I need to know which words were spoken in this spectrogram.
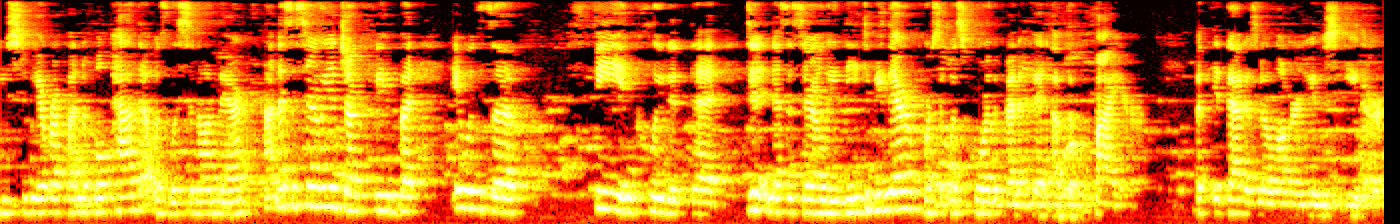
used to be a refundable pad that was listed on there. Not necessarily a junk fee, but it was a fee included that didn't necessarily need to be there. Of course, it was for the benefit of the buyer, but it, that is no longer used either.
